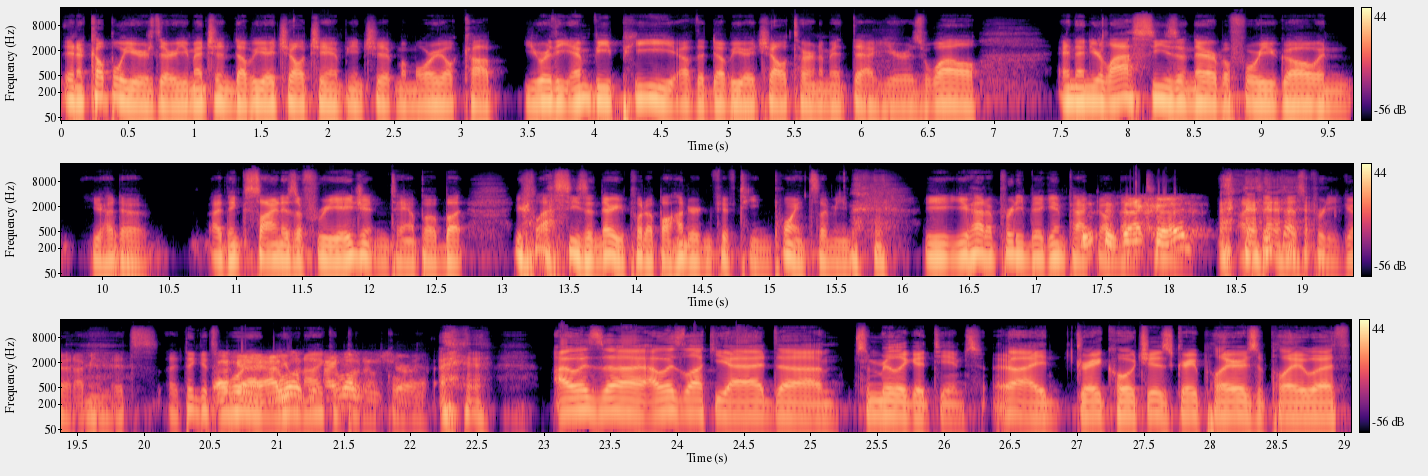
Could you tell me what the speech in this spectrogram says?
in a couple years there. You mentioned WHL Championship, Memorial Cup. You were the MVP of the WHL tournament that year as well. And then your last season there before you go and you had to I think sign as a free agent in Tampa, but your last season there, you put up 115 points. I mean, you, you had a pretty big impact Is on that. that good? I think that's pretty good. I mean, it's I think it's Okay, more than I you wasn't- and I I could put up. sure. I was uh, I was lucky. I had um some really good teams. I had great coaches, great players to play with,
